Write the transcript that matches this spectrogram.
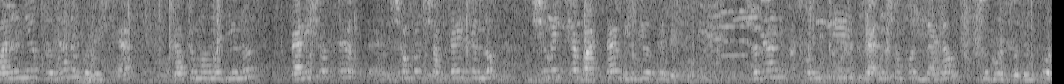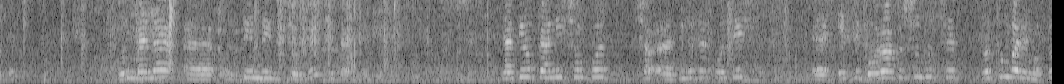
মাননীয় প্রধান উপদেষ্টা ডক্টর মোহাম্মদ ইউনুস প্রাণী সপ্তাহ, সম্পদ সপ্তাহের জন্য শুভেচ্ছা বার্তা ভিডিওতে দেখেন। প্রধান অতিথি প্রাণী সম্পদ মেলাও শুভ উদ্বোধন করবেন। ওই মেলা তিন দিন চলবে সেটা জাতীয় প্রাণী সম্পদ দুই হাজার পঁচিশ একটি বড় আকর্ষণ হচ্ছে প্রথমবারের মতো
